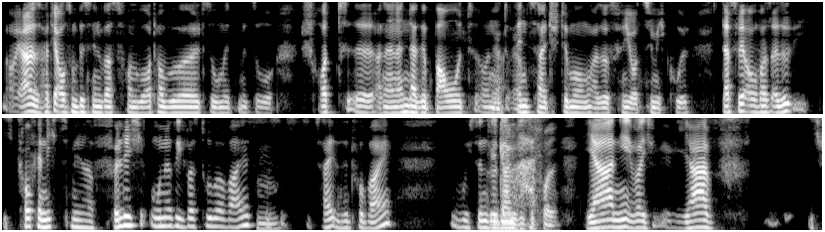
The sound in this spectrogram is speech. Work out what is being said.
ja, es hat ja auch so ein bisschen was von Waterworld, so mit, mit so Schrott äh, aneinander gebaut und Ja, ja. Endzeitstimmung. Also das finde ich auch ziemlich cool. Das wäre auch was, also ich, ich kaufe ja nichts mehr völlig, ohne dass ich was drüber weiß. Mhm. Ist, die Zeiten sind vorbei. Wo ich dann Die so Regale denke, sind zu voll. ja, nee, weil ich, ja, ich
